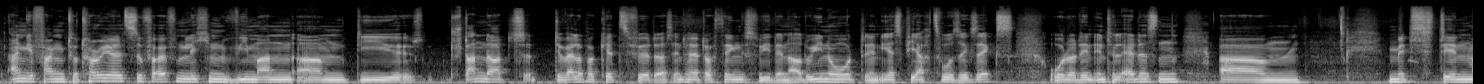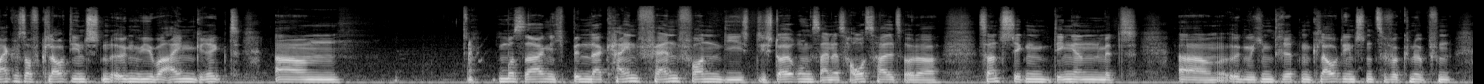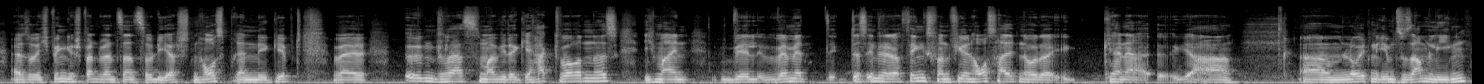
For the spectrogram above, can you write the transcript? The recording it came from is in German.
angefangen, Tutorials zu veröffentlichen, wie man ähm, die Standard Developer Kits für das Internet of Things wie den Arduino, den ESP8266 oder den Intel Edison ähm, mit den Microsoft Cloud-Diensten irgendwie übereinkriegt. Ähm, muss sagen, ich bin da kein Fan von, die, die Steuerung seines Haushalts oder sonstigen Dingen mit ähm, irgendwelchen dritten Cloud-Diensten zu verknüpfen. Also ich bin gespannt, wenn es dann so die ersten Hausbrände gibt, weil irgendwas mal wieder gehackt worden ist. Ich meine, wenn wir das Internet of Things von vielen Haushalten oder keine, ja, ähm, Leuten eben zusammenliegen.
